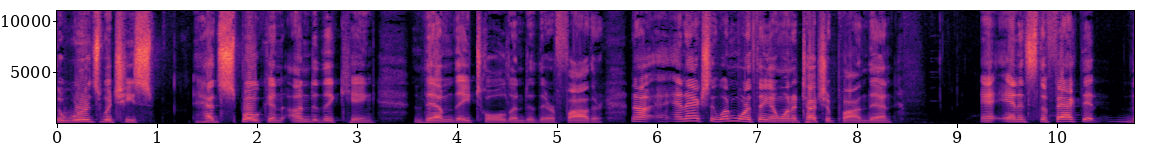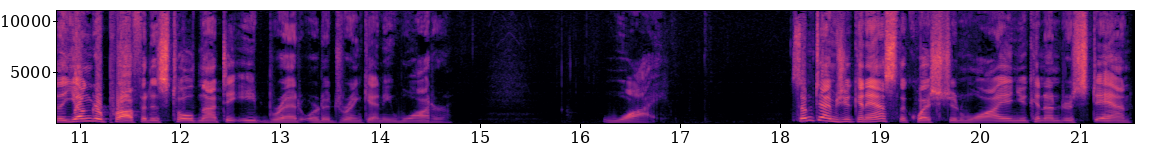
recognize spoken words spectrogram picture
the words which he had spoken unto the king them they told unto their father. Now, and actually, one more thing I want to touch upon then, and it's the fact that the younger prophet is told not to eat bread or to drink any water. Why? Sometimes you can ask the question why and you can understand,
